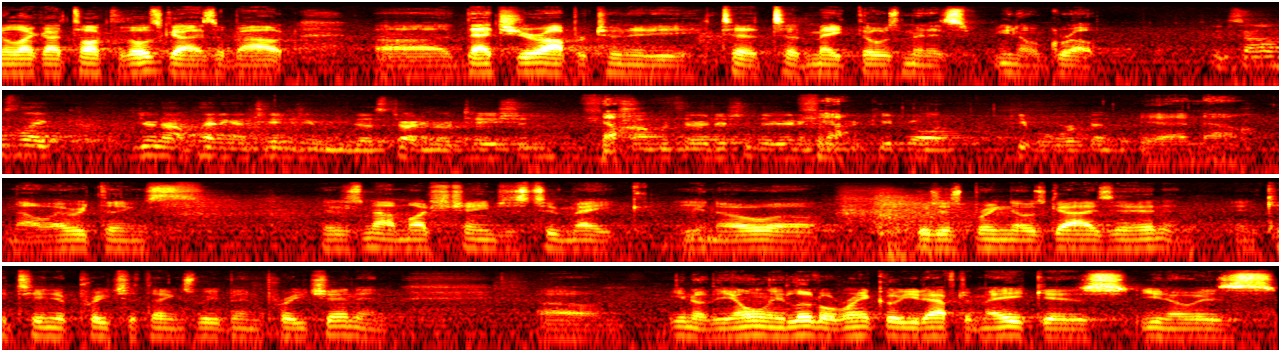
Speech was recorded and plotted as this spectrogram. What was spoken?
know, like I talked to those guys about, uh, that's your opportunity to, to make those minutes, you know, grow. It sounds like you're not planning on changing the starting rotation No. um, with their addition. That you're going to keep, No. it, keep going, keep it working. Yeah, no, no, everything's, there's not much changes to make, you know. Uh, we'll just bring those guys in and, and continue to preach the things we've been preaching. And, um, you know, the only little wrinkle you'd have to make is, you know, is,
